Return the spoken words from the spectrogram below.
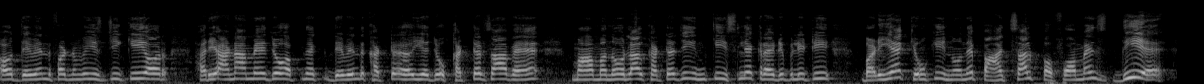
और देवेंद्र फडणवीस जी की और हरियाणा में जो अपने देवेंद्र खट्टर ये जो खट्टर साहब हैं, महा मनोहर लाल खट्टर जी, इनकी इसलिए क्रेडिबिलिटी बढ़ी है क्योंकि इन्होंने पाँच साल परफॉर्मेंस दी है।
